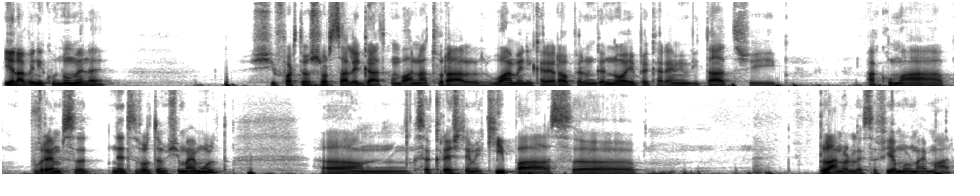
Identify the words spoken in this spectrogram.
el a venit cu numele și foarte ușor s-a legat cumva natural oamenii care erau pe lângă noi, pe care am invitat și acum vrem să ne dezvoltăm și mai mult, um, să creștem echipa, să planurile să fie mult mai mari,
